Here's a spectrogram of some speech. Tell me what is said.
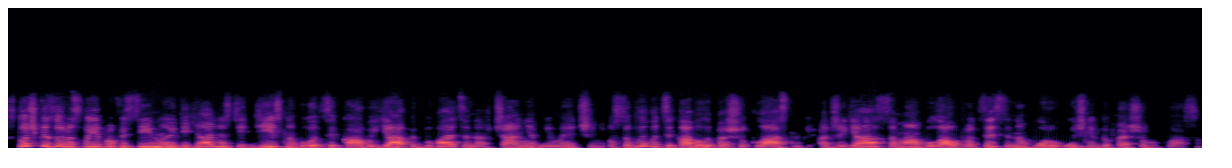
З точки зору своєї професійної діяльності дійсно було цікаво, як відбувається навчання в Німеччині. Особливо цікавили першокласники, адже я сама була у процесі набору учнів до першого класу.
